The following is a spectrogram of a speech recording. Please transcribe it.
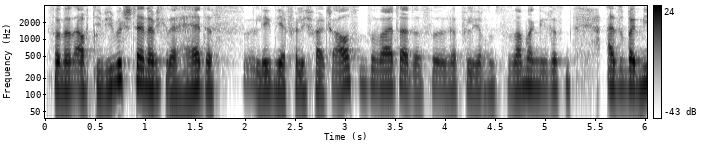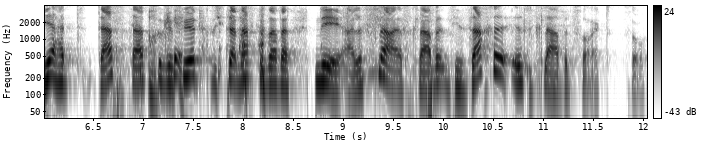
sondern auch die Bibelstellen, habe ich gedacht, hä, das legen die ja völlig falsch aus und so weiter. Das ist ja völlig aus dem Zusammenhang gerissen. Also bei mir hat das dazu okay. geführt, dass ich danach gesagt habe, nee, alles klar, ist klar, die Sache ist klar bezeugt. So.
